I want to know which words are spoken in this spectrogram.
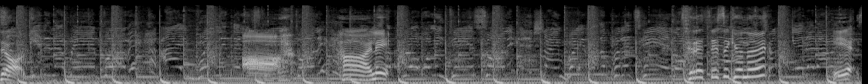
drag. Ah, herlig. 30 sekunder. Yes.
